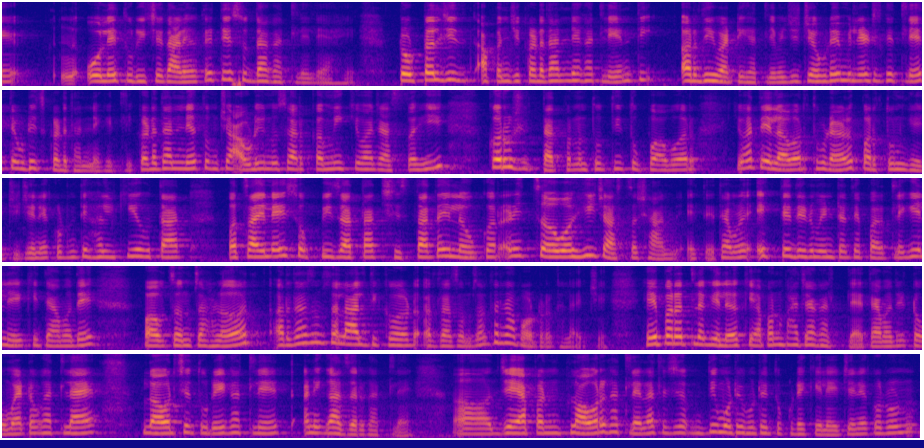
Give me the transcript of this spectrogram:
ओले तुरीचे दाणे होते ते सुद्धा घातलेले आहे. टोटल जी आपण जी कडधान्य घातली आहे ती अर्धी वाटी घातली. म्हणजे जेवढे मिलेट्स घेतले तेवढीच कडधान्य घेतली. कडधान्य तुमच्या आवडीनुसार कमी किंवा जास्तही करू शकतात परंतु ती तुपावर किंवा तेलावर थोड्या वेळ परतून घ्यायची. जेणेकरून ती हलकी होतात पचायलाही सोपी जातात शिजतातही लवकर आणि चवही जास्त छान येते. त्यामुळे एक ते दीड मिनटं ते परतले गेले की त्यामध्ये पाव चमचा हळद अर्धा चमचा लाल तिखट अर्धा चमचा धना पावडर घालायचे. हे परतलं गेलं की आपण भाज्या घातल्या त्यामध्ये टोमॅटो घातला आहे फ्लॉवरचे तुरे घातलेत आणि गाजर घातलं आहे जे आपण फ्लॉवर घातले ना त्याचे अगदी मोठे मोठे तुकडे केले जेणेकरून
